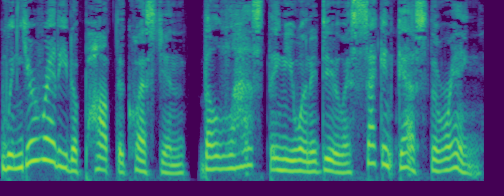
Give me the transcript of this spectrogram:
When you're ready to pop the question, the last thing you want to do is second guess the ring.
